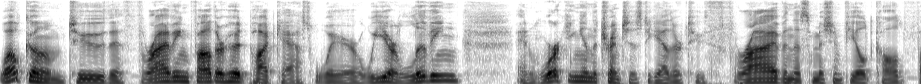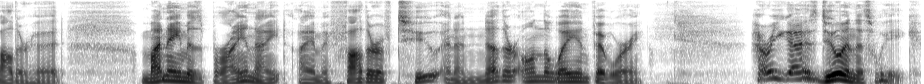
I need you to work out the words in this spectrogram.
Welcome to the Thriving Fatherhood podcast, where we are living and working in the trenches together to thrive in this mission field called fatherhood. My name is Brian Knight. I am a father of two and another on the way in February. How are you guys doing this week?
